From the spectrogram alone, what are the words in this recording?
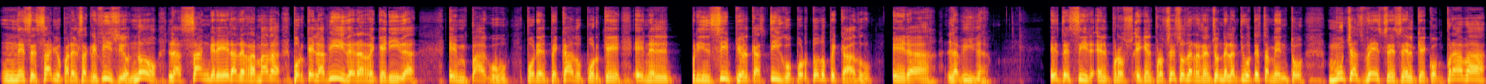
necesario para el sacrificio. No, la sangre era derramada porque la vida era requerida en pago por el pecado, porque en el principio el castigo por todo pecado era la vida. Es decir, en el proceso de redención del Antiguo Testamento, muchas veces el que compraba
